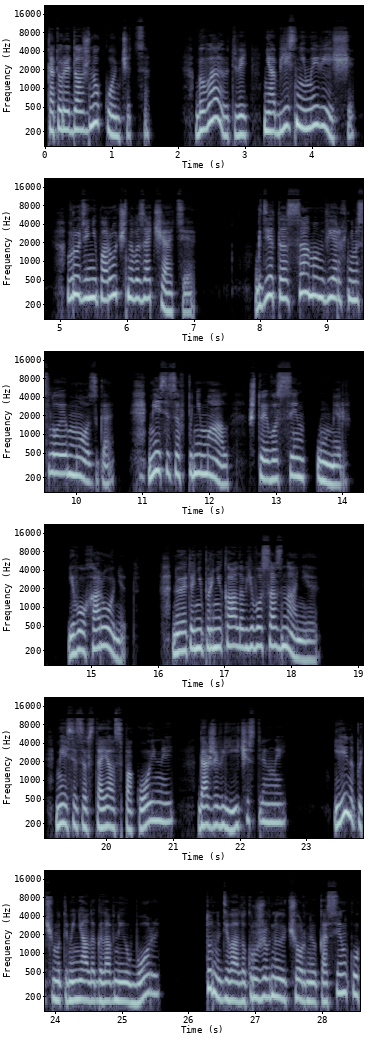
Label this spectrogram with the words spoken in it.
которое должно кончиться. Бывают ведь необъяснимые вещи, вроде непорочного зачатия. Где-то самым верхним слоем мозга Месяцев понимал, что его сын умер. Его хоронят, но это не проникало в его сознание. Месяцев стоял спокойный, даже величественный. Ирина почему-то меняла головные уборы, то надевала кружевную черную косынку,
